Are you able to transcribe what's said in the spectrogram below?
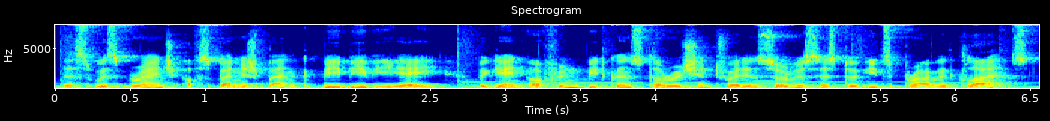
The Swiss branch of Spanish bank BBVA began offering Bitcoin storage and trading services to its private clients.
